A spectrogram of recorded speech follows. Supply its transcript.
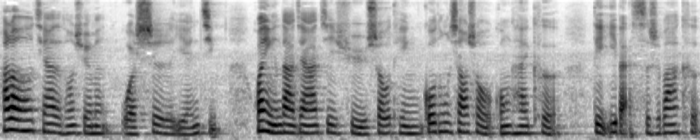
Hello，亲爱的同学们，我是严谨，欢迎大家继续收听沟通销售公开课第一百四十八课。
